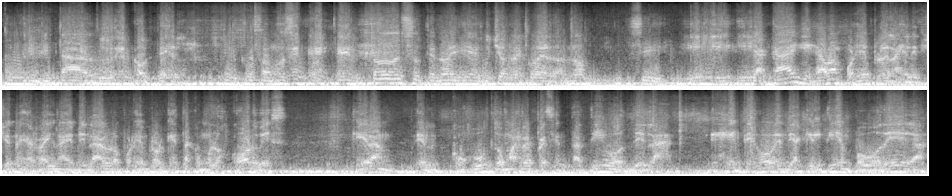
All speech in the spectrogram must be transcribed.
como invitado. En el cóctel. El famoso cóctel, todo eso quedó ayer. Muchos recuerdos, ¿no? Sí. Y, y acá llegaban, por ejemplo, en las elecciones de Reina de Milagro, por ejemplo, orquestas como los Corbes, que eran el conjunto más representativo de la gente joven de aquel tiempo, bodega,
